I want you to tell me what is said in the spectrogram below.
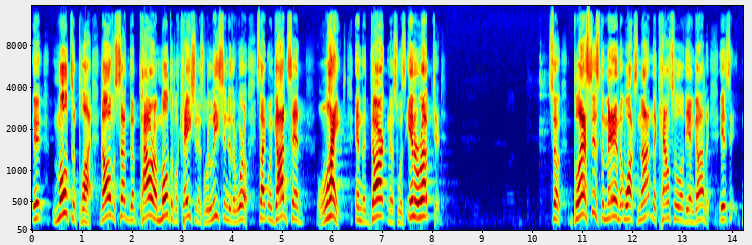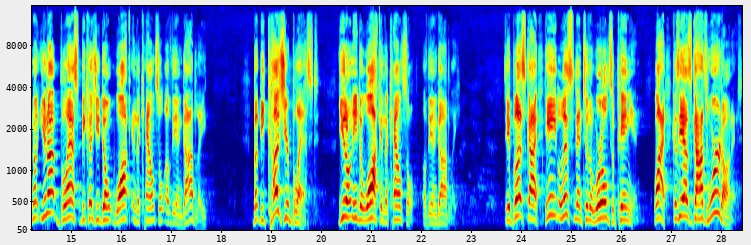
It multiplied. And all of a sudden, the power of multiplication is released into the world. It's like when God said light and the darkness was interrupted. So, blessed is the man that walks not in the counsel of the ungodly. Is, no, you're not blessed because you don't walk in the counsel of the ungodly, but because you're blessed, you don't need to walk in the counsel of the ungodly. See, a blessed guy, he ain't listening to the world's opinion. Why? Because he has God's word on it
